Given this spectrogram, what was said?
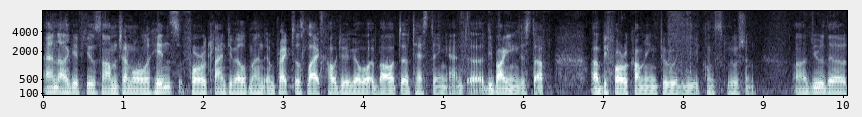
And I'll give you some general hints for client development in practice, like how do you go about uh, testing and uh, debugging this stuff uh, before coming to the conclusion. Uh, due the,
